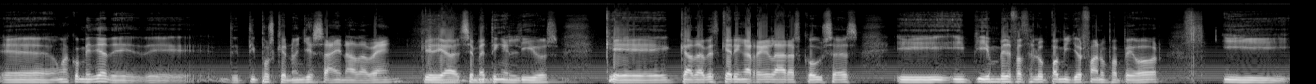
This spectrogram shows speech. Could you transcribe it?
É unha comedia de, de, de tipos que non lle sae nada ben que se meten en líos que cada vez queren arreglar as cousas e, e, e en vez de facelo pa millor fano pa peor. E,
